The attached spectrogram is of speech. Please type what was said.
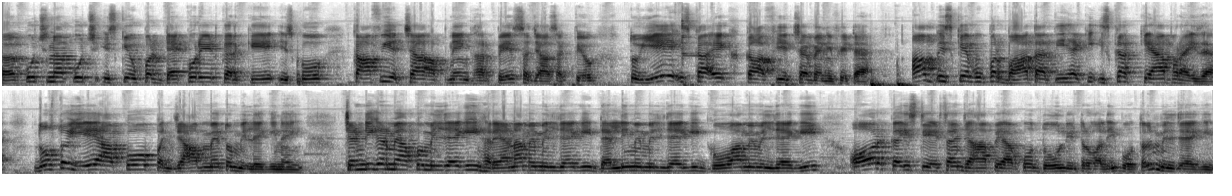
आ, कुछ ना कुछ इसके ऊपर डेकोरेट करके इसको काफ़ी अच्छा अपने घर पे सजा सकते हो। तो ये इसका एक काफ़ी अच्छा बेनिफिट है। अब इसके ऊपर बात आती है कि इसका क्या प्राइस है। दोस्तों ये आपको पंजाब में तो मिलेगी नहीं। चंडीगढ़ में आपको मिल जाएगी, हरियाणा में मिल जाएगी, दिल्ली में मिल जाएगी, गोवा में मिल जाएगी और कई स्टेट्स हैं जहाँ पे आपको दो लीटर वाली बोतल मिल जाएगी।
